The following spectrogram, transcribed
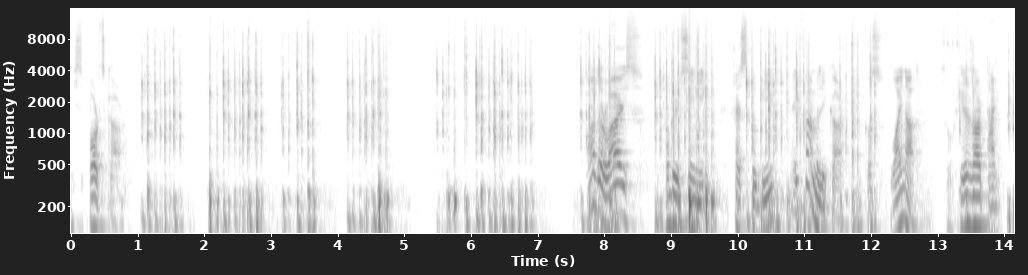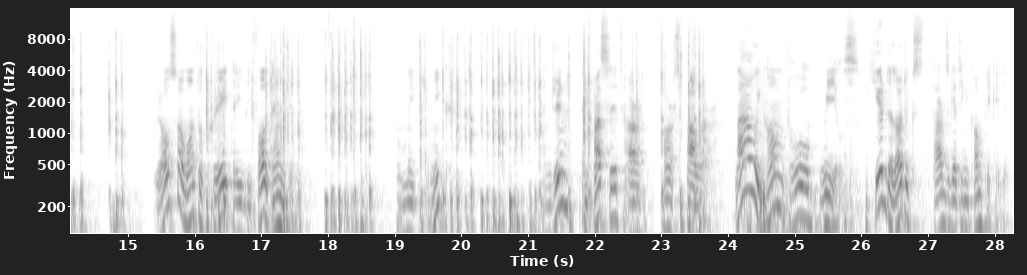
a sports car. Otherwise, obviously it has to be a family car, because why not? So here's our type. We also want to create a default engine so make unique engine and pass it our horsepower. Now we come to wheels. Here the logic starts getting complicated.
